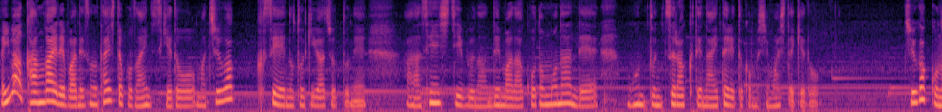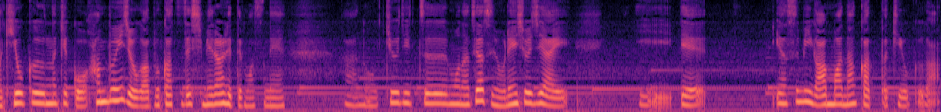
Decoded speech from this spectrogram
まあ、今考えればねその大したことないんですけど、まあ、中学生の時はちょっとねあセンシティブなんでまだ子供なんで本当に辛くて泣いたりとかもしましたけど中学校の記憶の結構半分以上が部活で占められてますね。あの休日も夏休みも練習試合で休みがあんまなかった記憶が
